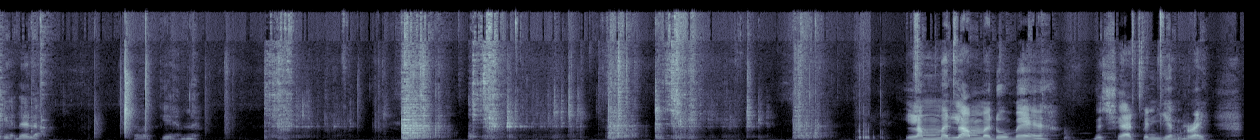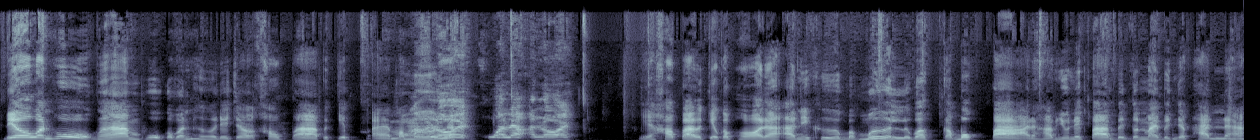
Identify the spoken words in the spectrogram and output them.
แกะได้ละเอาไว้แกะนะ ลำไม่ลำมาดูแม่นะรสชาติเป็นอยังไร เดี๋ยววันพูกนะคะพูกกับวันเฮอเดี๋ยวจะเข้าป่าไปเก็บอ่ามะม่นอร่นะอยคั่วแล้วอร่อย เดี๋ยวเข้าป่าไปเก็บกับพ่อนะ อันนี้คือบะมื่นหรือว่ากระบอกป่านะคะ อยู่ในป่าเป็นต้นไม้เบญจพรรณนะคะ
